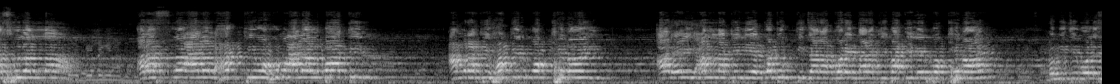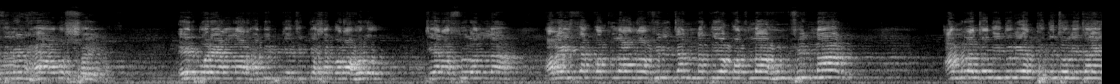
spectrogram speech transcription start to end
রাসূলুল্লাহ আলাসনা আলাল হাক্কি ওয়া হুম আলাল বাতিল? আমরা কি হকের পক্ষে নই? আর এই আল্লাহকে নিয়ে কটূক্তি যারা করে, তারা কি বাতিলের পক্ষে নয়? নবীজি বলেছিলেন হ্যাঁ অবশ্যই। এরপরে আল্লাহর হাবিবকে জিজ্ঞাসা করা হলো, যে রাসূলুল্লাহ, আলাইসা কতলানা ফিল জান্নাতি ওয়া কতলাহুম ফিন নার? আমরা যদি দুনিয়া থেকে চলে যাই,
